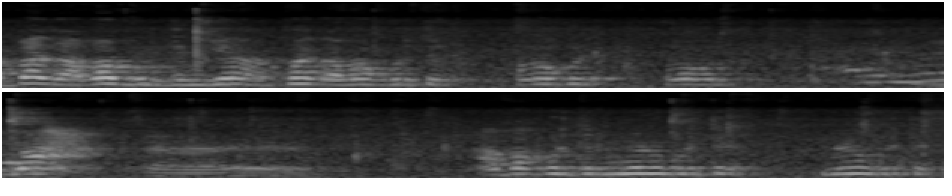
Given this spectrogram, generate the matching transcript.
அப்பாக்கு அப்பா கொடுத்துருங்க அப்பாக்கு அப்பா கொடுத்துரு அப்பா கொடு அப்பா கொடு. அப்பா கொடுத்துரு இன்னொன்று கொடுத்துரு இன்னொன்று கொடுத்துரு.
